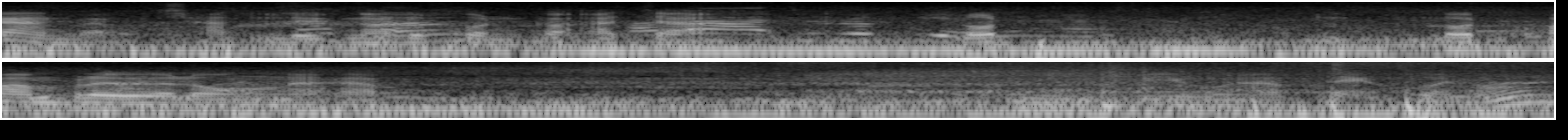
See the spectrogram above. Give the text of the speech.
การแบบชัดลึกเนาะทุกคนก็อาจจะลดลดความเบลอลงนะครับมีวิวนะครับแสงสวยมาก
